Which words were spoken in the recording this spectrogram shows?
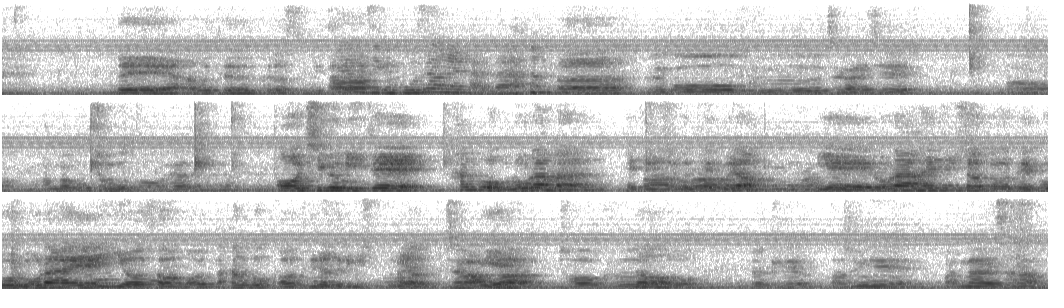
네 아무튼 그렇습니다. 제가 지금 보상을 달라. 아. 그리고 그 제가 이제 어, 한몇곡 정도 더 해야 되나요? 어 지금 이제 한곡 로라만 해주시면 아. 되고요. 로라. 예, 로라 해주셔도 되고 로라에 이어서 뭐 한곡 더 들려드리고 싶으면 제가 예. 아까 저그 어. 이렇게 나중에 만날 사람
